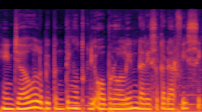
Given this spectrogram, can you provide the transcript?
yang jauh lebih penting untuk diobrolin dari sekedar fisik.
